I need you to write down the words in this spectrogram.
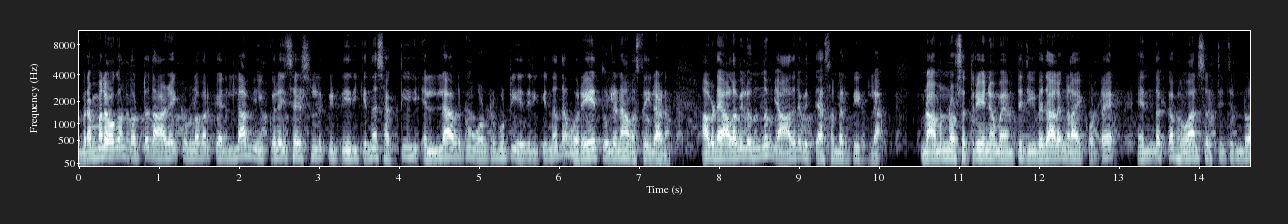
ബ്രഹ്മലോകം തൊട്ട് താഴേക്കുള്ളവർക്കെല്ലാം ഈക്വലൈസേഷനിൽ കിട്ടിയിരിക്കുന്ന ശക്തി എല്ലാവർക്കും കോൺട്രിബ്യൂട്ട് ചെയ്തിരിക്കുന്നത് ഒരേ തുലനാവസ്ഥയിലാണ്. അവിടെ അളവിലൊന്നും യാതൊരു വ്യത്യാസം വരുത്തിയിട്ടില്ല. ബ്രാഹ്മണനോ ക്ഷത്രിയനോ മറ്റ് ജീവജാലങ്ങളായിക്കോട്ടെ എന്തൊക്കെ ഭഗവാൻ സൃഷ്ടിച്ചിട്ടുണ്ടോ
